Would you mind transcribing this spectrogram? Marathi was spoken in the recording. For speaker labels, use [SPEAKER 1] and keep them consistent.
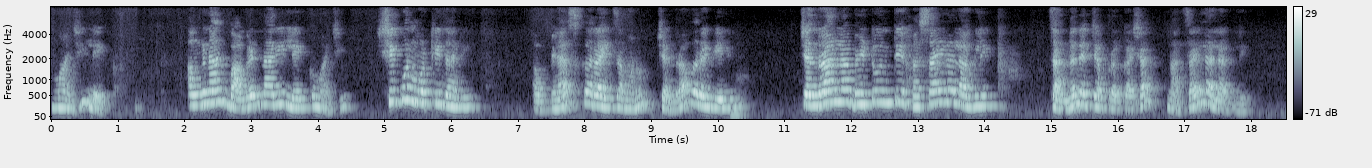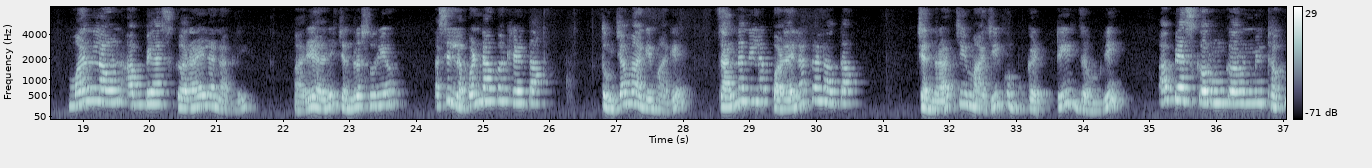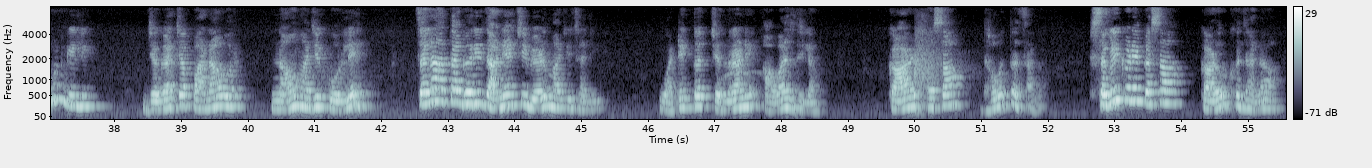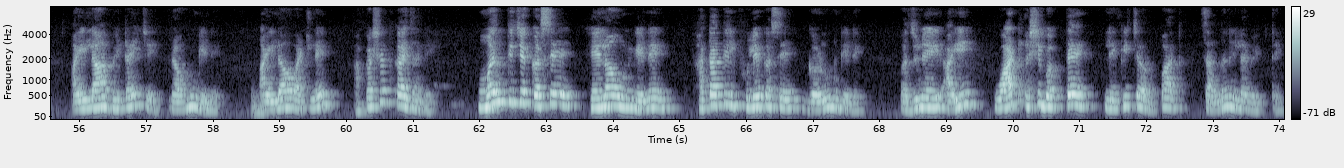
[SPEAKER 1] माझी लेक अंगणात बागडणारी लेक माझी. शिकून मोठी झाली. अभ्यास करायचा म्हणून चंद्रावर गेली. चंद्राला भेटून ती हसायला लागली. चांदण्याच्या प्रकाशात नाचायला लागली. मन लावून अभ्यास करायला लागली. अरे अरे चंद्रसूर्य असे लपंडाव का खेळता? तुमच्या मागे मागे चांदणीला पळायला का लावता? चंद्राची माझी खूप गट्टी जमली. अभ्यास करून करून मी थकून गेली. जगाच्या पानावर नाव माझे कोरले. चला आता घरी जाण्याची वेळ माझी झाली. वाटेतच चंद्राने आवाज दिला. काळ असा धावतच आला. सगळीकडे कसा काळोख झाला. आईला भेटायचे राहून गेले. आईला वाटले आकाशात काय झाले? मन तिचे कसे हेलावून गेले? हातातील फुले कसे गळून गेले? अजूनही आई वाट अशी बघते लेकीच्या रूपात चांदणीला भेटते.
